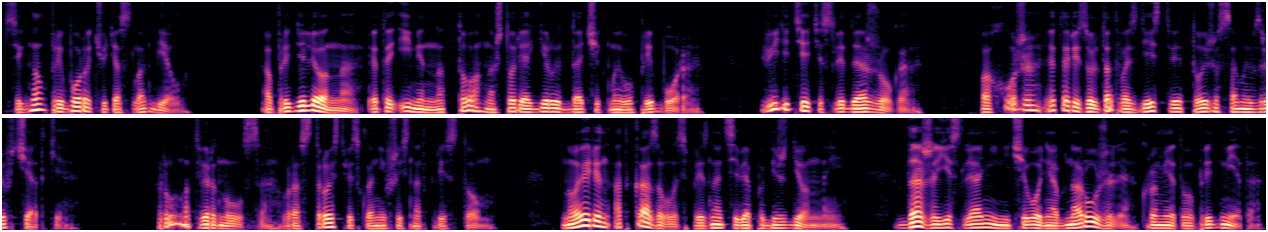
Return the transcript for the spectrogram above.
Сигнал прибора чуть ослабел. Определенно, это именно то, на что реагирует датчик моего прибора. Видите эти следы ожога? Похоже, это результат воздействия той же самой взрывчатки. Рун отвернулся, в расстройстве склонившись над крестом. Но Эрин отказывалась признать себя побежденной. Даже если они ничего не обнаружили, кроме этого предмета,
